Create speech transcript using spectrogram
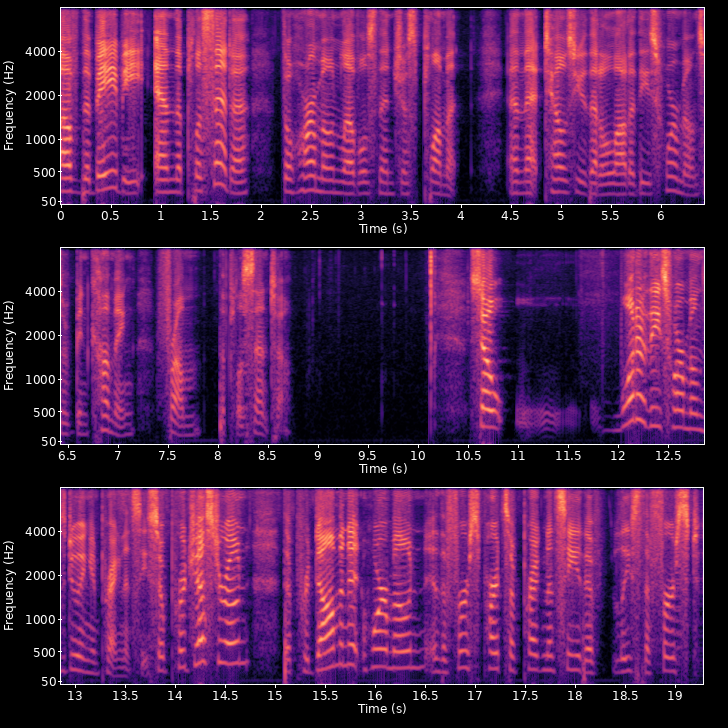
of the baby and the placenta, the hormone levels then just plummet. And that tells you that a lot of these hormones have been coming from the placenta. So what are these hormones doing in pregnancy? So progesterone, the predominant hormone in the first parts of pregnancy, the, at least the first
